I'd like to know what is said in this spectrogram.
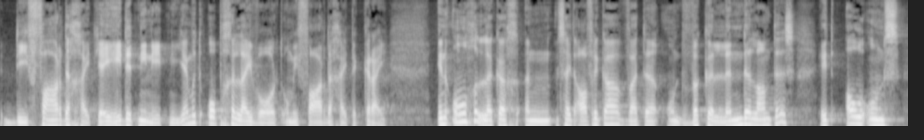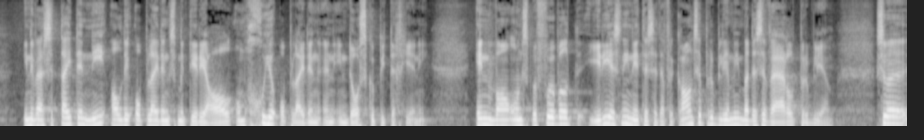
die vaardigheid, jy het dit nie net nie. Jy moet opgelei word om die vaardigheid te kry. En ongelukkig in Suid-Afrika wat 'n ontwikkelende land is, het al ons universiteite nie al die opleidingsmateriaal om goeie opleiding in endoskopie te gee nie en waar ons byvoorbeeld hierdie is nie net 'n Suid-Afrikaanse probleem nie, maar dis 'n wêreldprobleem. So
